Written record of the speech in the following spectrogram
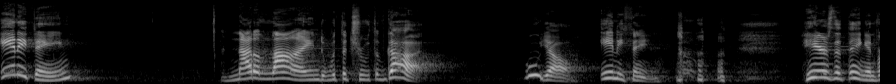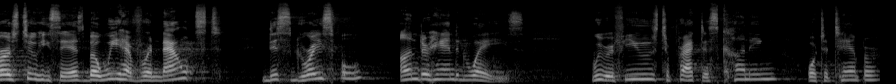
anything not aligned with the truth of God. Ooh, y'all, anything. Here's the thing in verse 2, he says, But we have renounced disgraceful, underhanded ways. We refuse to practice cunning or to tamper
